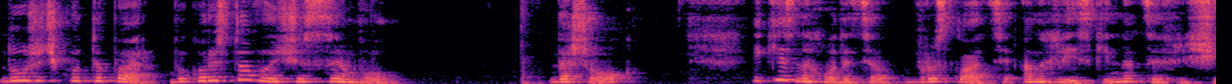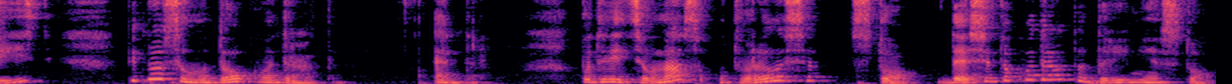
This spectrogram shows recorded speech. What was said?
дужечку. Тепер, використовуючи символ дашок, який знаходиться в розкладці англійській на цифрі 6, підносимо до квадрату. Enter. Подивіться, у нас утворилося 100. 10 до квадрату дорівнює 100.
